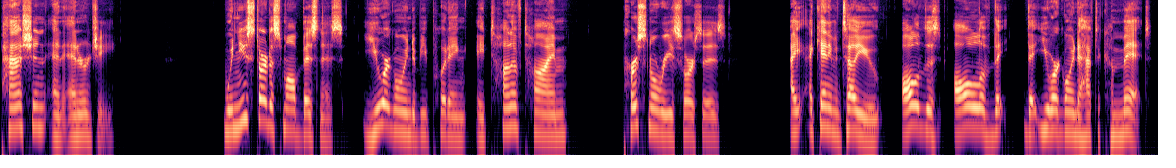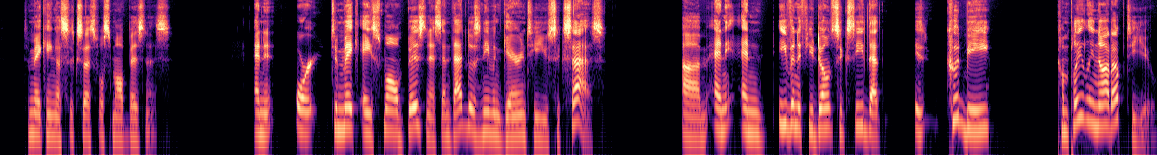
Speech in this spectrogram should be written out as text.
passion and energy. When you start a small business, you are going to be putting a ton of time, personal resources. I, I can't even tell you all of this, all of the that you are going to have to commit to making a successful small business. And it, or to make a small business, and that doesn't even guarantee you success. Um, and and even if you don't succeed, that it could be completely not up to you.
